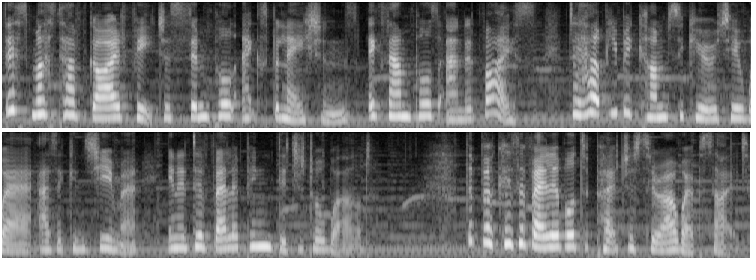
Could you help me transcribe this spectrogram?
This must have guide features simple explanations, examples, and advice to help you become security aware as a consumer in a developing digital world. The book is available to purchase through our website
